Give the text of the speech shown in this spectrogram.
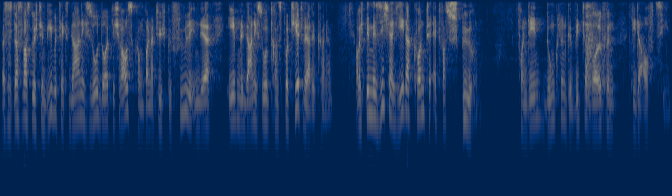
Das ist das, was durch den Bibeltext gar nicht so deutlich rauskommt, weil natürlich Gefühle in der Ebene gar nicht so transportiert werden können. Aber ich bin mir sicher, jeder konnte etwas spüren von den dunklen Gewitterwolken, die da aufziehen.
